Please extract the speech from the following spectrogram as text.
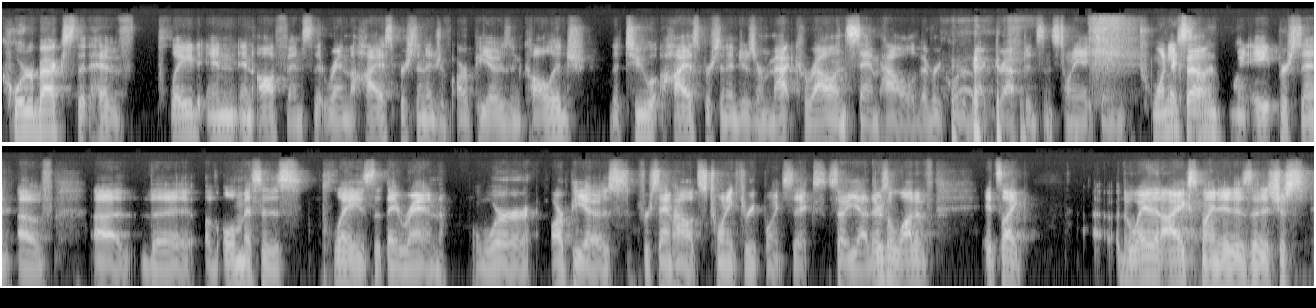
quarterbacks that have played in an offense that ran the highest percentage of RPOs in college. The two highest percentages are Matt Corral and Sam Howell of every quarterback drafted since 2018. 27.8% of uh, the of Ole Miss's plays that they ran were RPOs for Sam Howell. It's 23.6. So yeah, there's a lot of it's like uh, the way that I explained it is that it's just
